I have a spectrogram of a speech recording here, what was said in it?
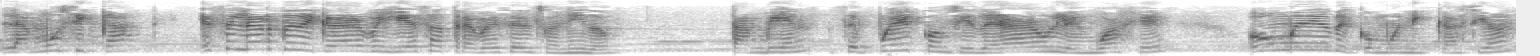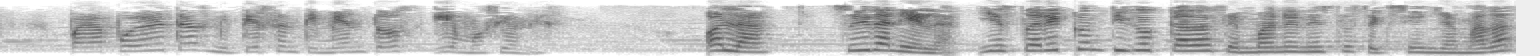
La música es el arte de crear belleza a través del sonido. También se puede considerar un lenguaje o un medio de comunicación para poder transmitir sentimientos y emociones. Hola, soy Daniela y estaré contigo cada semana en esta sección llamada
